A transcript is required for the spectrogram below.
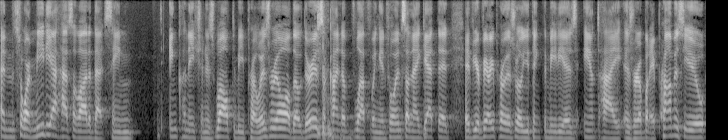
And so our media has a lot of that same inclination as well to be pro-Israel, although there is a kind of left-wing influence. And I get that if you're very pro-Israel, you think the media is anti-Israel. But I promise you,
